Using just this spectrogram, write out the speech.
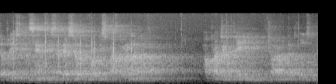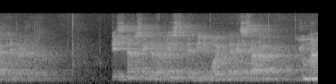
The priest, in a sense, is a vessel for this pastoral life. a project playing jar that holds heavenly prayer. This is not to say that the priest can be devoid of the necessary human,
